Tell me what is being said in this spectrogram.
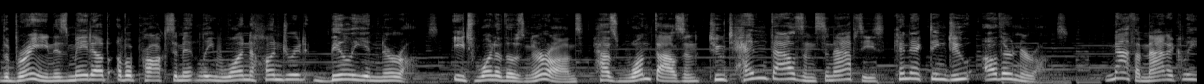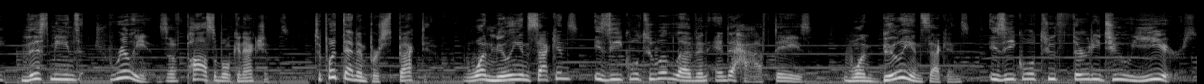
The brain is made up of approximately 100 billion neurons. Each one of those neurons has 1,000 to 10,000 synapses connecting to other neurons. Mathematically, this means trillions of possible connections. To put that in perspective, 1 million seconds is equal to 11 and a half days. 1 billion seconds is equal to 32 years.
